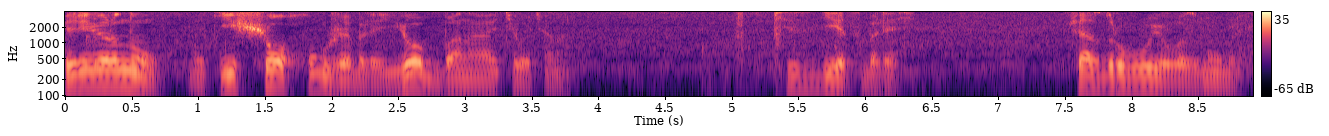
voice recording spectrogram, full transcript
Перевернул. Блядь, еще хуже, блядь. Ёбаная тетина. Пиздец, блядь. Сейчас другую возьму, блядь.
